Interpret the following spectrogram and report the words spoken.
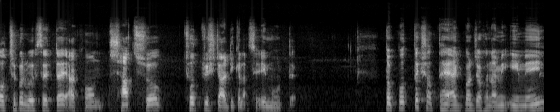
কচ্ছপের ওয়েবসাইটটায় এখন সাতশো ছত্রিশটা আর্টিকেল আছে এই মুহূর্তে। তো প্রত্যেক সপ্তাহে একবার যখন আমি ইমেইল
